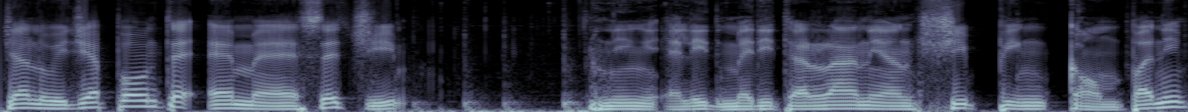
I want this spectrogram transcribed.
Gianluigi Aponte, MSC, Elite Mediterranean Shipping Company,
